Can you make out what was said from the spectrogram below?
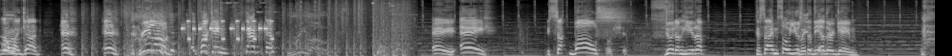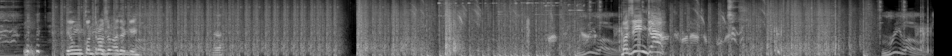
Oh my god. Eh, eh, reload. fucking god. the- Reload. Hey, hey. You suck balls. Oh shit. Dude, ang hirap. Cause I'm so used Wait, to the wait. other game. Yung controls ng other game. Yeah. Reload. Bazinga! Run out of bullets. Reload.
